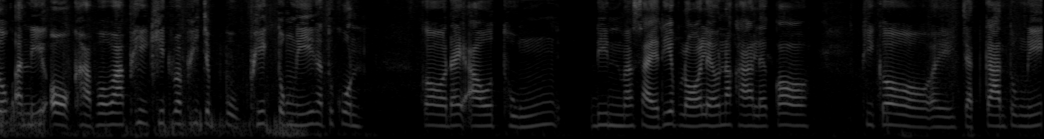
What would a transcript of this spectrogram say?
ยกอันนี้ออกค่ะ เพราะว่าพี่คิดว่าพี่จะปลูกพริกตรงนี้ค่ะ ทุกคนก็ได้เอาถุง ดินมาใส่เรียบร้อยแล้วนะคะ แล้วก็พี่ก็จัดการตรงนี้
